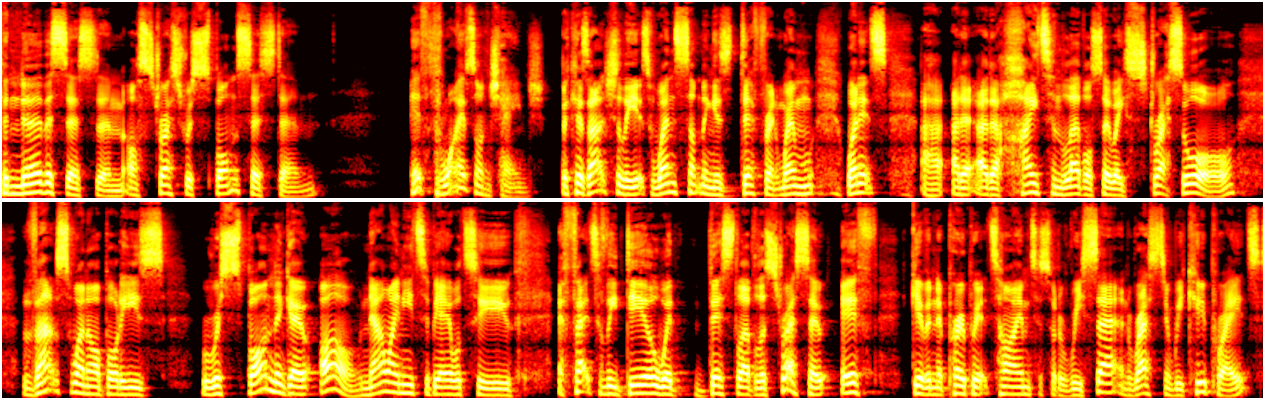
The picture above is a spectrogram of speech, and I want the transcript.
the nervous system, our stress response system, it thrives on change because actually it's when something is different, when when it's uh, at, a, at a heightened level, so a stressor, that's when our bodies respond and go, oh, now I need to be able to effectively deal with this level of stress. So if given appropriate time to sort of reset and rest and recuperate,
